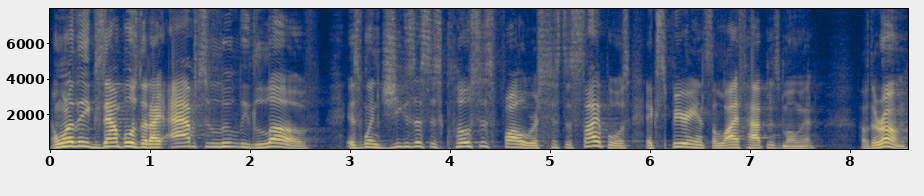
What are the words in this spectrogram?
And one of the examples that I absolutely love is when Jesus' closest followers, his disciples, experienced the life happens moment of their own.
